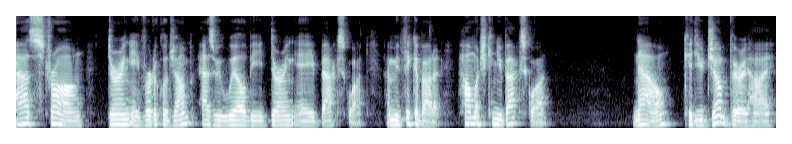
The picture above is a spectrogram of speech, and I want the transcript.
as strong during a vertical jump as we will be during a back squat. I mean, think about it. How much can you back squat? Now, could you jump very high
